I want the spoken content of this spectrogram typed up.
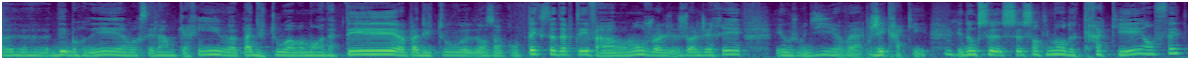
euh, déborder, avoir ces larmes qui arrivent, pas du tout à un moment adapté, euh, pas du tout dans un contexte adapté, enfin à un moment où je dois, je dois le gérer et où je me dis, euh, voilà, j'ai craqué. Et donc ce, ce sentiment de craquer, en fait,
